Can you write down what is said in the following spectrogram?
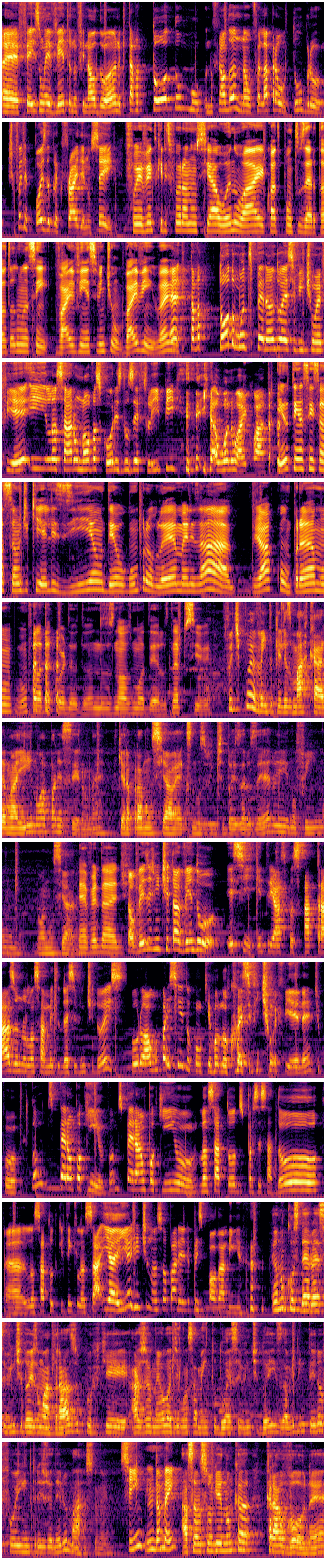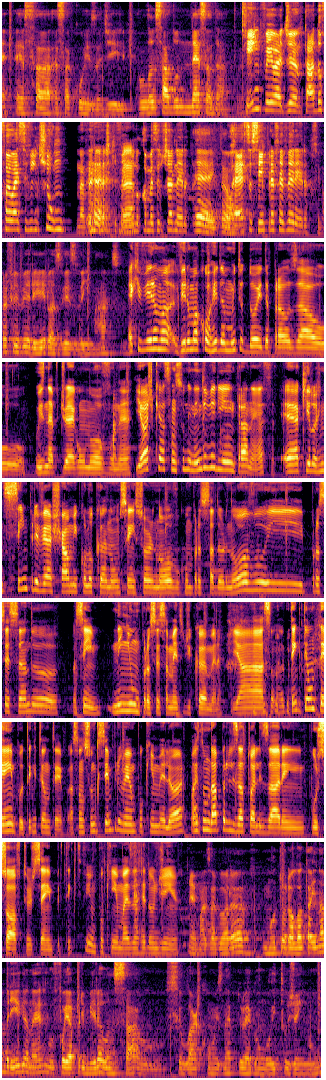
é, fez um evento no final do ano que tava todo mundo. No final do ano, não, foi lá pra outubro. Acho que foi depois da Black Friday, não sei. Foi o evento que eles foram anunciar o Ano AI 4.0. Tava todo mundo assim, vai vir esse 21, vai vir, vai vir. É, tava todo mundo esperando o S21 FE e lançaram novas cores do Z Flip e a One UI 4. Eu tenho a sensação de que eles iam, deu algum problema, eles, ah, já compramos, vamos falar da cor do- do- dos novos modelos, não é possível. Foi tipo o evento que eles marcaram aí e não apareceram, né? Que era pra anunciar a Exynos 2200 e no fim não, não anunciaram. É verdade. Talvez a gente tá vendo esse, entre aspas, atraso no lançamento do S22 por algo parecido com o que rolou com o S21 FE, né? Tipo, vamos esperar um pouquinho, vamos esperar um pouquinho lançar todos os processador, ah, lançar tudo que tem que lançar, e aí a gente lança o aparelho principal da linha. Eu não considero o S22 um atraso porque a janela de lançamento do S22 a vida inteira foi entre janeiro e março, né? Sim, Uhum. também. A Samsung nunca cravou, né, essa, essa coisa de lançado nessa data. Quem veio adiantado foi o S21, na verdade, que veio É. no começo de janeiro. É, então. O resto sempre é fevereiro. Sempre é fevereiro, às vezes vem em março. É que vira uma, vira uma corrida muito doida pra usar o, o Snapdragon novo, né? E eu acho que a Samsung nem deveria entrar nessa. É aquilo, a gente sempre vê a Xiaomi colocando um sensor novo com um processador novo e processando, assim, nenhum processamento de câmera. E a tem que ter um tempo, tem que ter um tempo. A Samsung sempre vem um pouquinho melhor, mas não dá pra eles atualizarem por software sempre. Tem que vir um pouquinho mais arredondinho. É, mas agora Motorola tá aí na briga, né? Foi a primeira a lançar o celular com o Snapdragon 8 Gen 1.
